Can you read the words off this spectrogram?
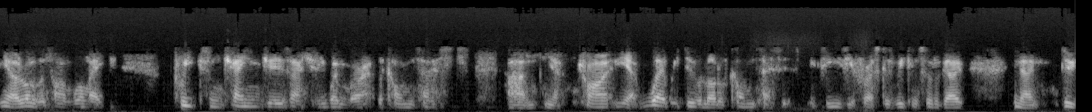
you know, a lot of the time we'll make tweaks and changes actually when we're at the contests. Um, try yeah where we do a lot of contests, it's, it's easier for us because we can sort of go, you know, do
